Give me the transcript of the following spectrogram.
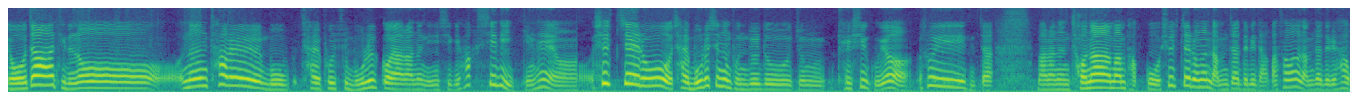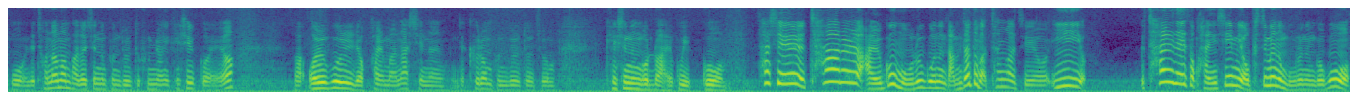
여자 딜러는 차를 뭐 잘 볼 줄 모를 거야 라는 인식이 확실히 있긴 해요. 실제로 잘 모르시는 분들도 좀 계시고요. 소위 진짜 말하는 전화만 받고 실제로는 남자들이 나가서 남자들이 하고 이제 전화만 받으시는 분들도 분명히 계실 거예요. 그러니까 얼굴 역할만 하시는 그런 분들도 좀 계시는 걸로 알고 있고 사실 차를 알고 모르고는 남자도 마찬가지예요. 이 차에 대해서 관심이 없으면 모르는 거고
